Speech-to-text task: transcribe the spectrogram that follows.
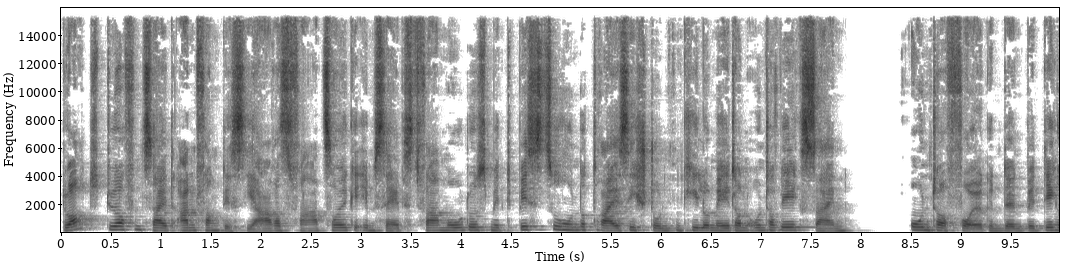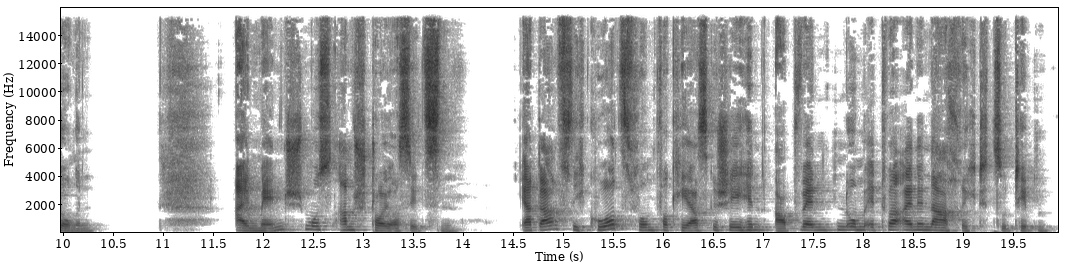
Dort dürfen seit Anfang des Jahres Fahrzeuge im Selbstfahrmodus mit bis zu 130 Stundenkilometern unterwegs sein. Unter folgenden Bedingungen. Ein Mensch muss am Steuer sitzen. Er darf sich kurz vom Verkehrsgeschehen abwenden, um etwa eine Nachricht zu tippen.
